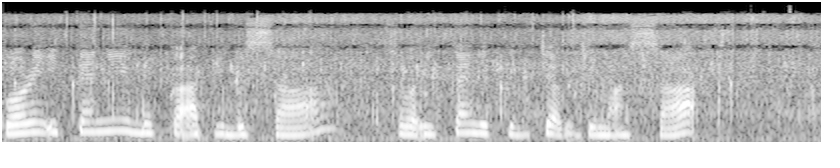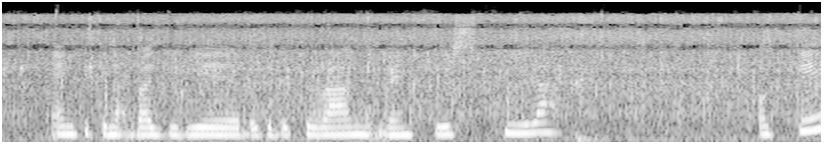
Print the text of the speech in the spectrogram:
Goreng ikan ni buka api besar. Sebab ikan dia kejap je masak. And kita nak bagi dia betul-betul rangup dan crispy lah. Okey.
